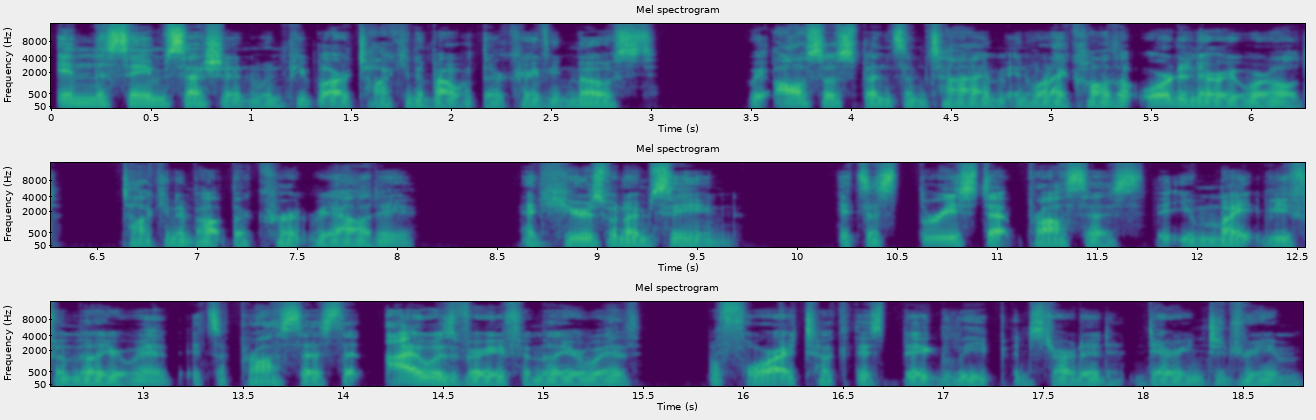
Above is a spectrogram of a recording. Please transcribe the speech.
in the same session, when people are talking about what they're craving most, we also spend some time in what I call the ordinary world, talking about their current reality. And here's what I'm seeing it's a three step process that you might be familiar with. It's a process that I was very familiar with before I took this big leap and started daring to dream.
